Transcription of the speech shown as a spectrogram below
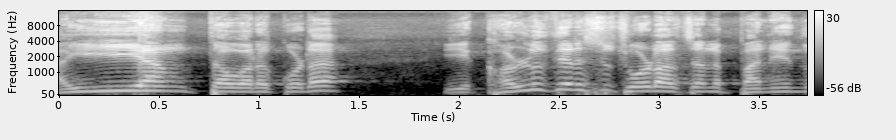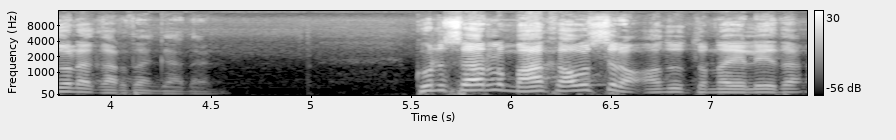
అయ్యేంత వరకు కూడా ఈ కళ్ళు తెరిచి చూడాల్సిన పని ఏందో నాకు అర్థం కాదండి. కొన్నిసార్లు మాకు అవసరం అందుతున్నాయా లేదా?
